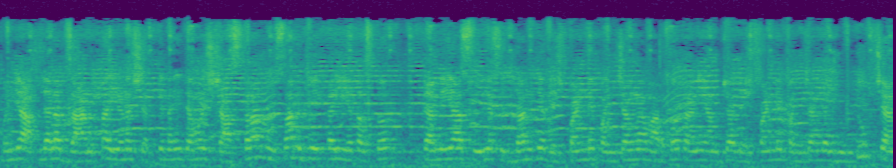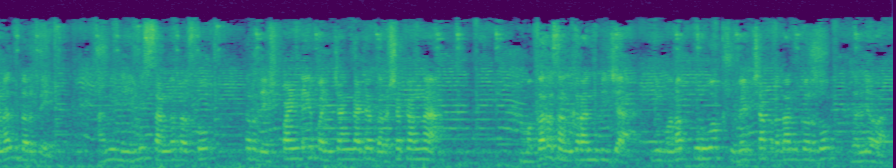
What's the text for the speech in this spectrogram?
म्हणजे आपल्याला जाणता येणं शक्य नाही. त्यामुळे शास्त्रानुसार जे काही येत असतं ते आम्ही या सूर्य सिद्धांत देशपांडे पंचांगामार्फत आणि आमच्या देशपांडे पंचांग युट्यूब चॅनलतर्फे आम्ही नेहमीच सांगत असतो. तर देशपांडे पंचांगाच्या दर्शकांना मकर संक्रांतीच्या मी मनपूर्वक शुभेच्छा प्रदान करतो. धन्यवाद.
